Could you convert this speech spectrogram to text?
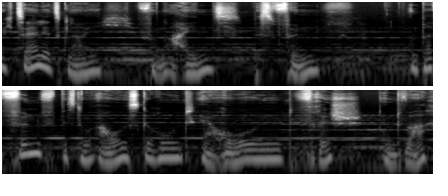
Ich zähle jetzt gleich von 1 bis 5 und bei 5 bist du ausgeruht, erholt, frisch und wach,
